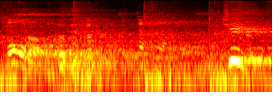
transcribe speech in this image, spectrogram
ゴール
